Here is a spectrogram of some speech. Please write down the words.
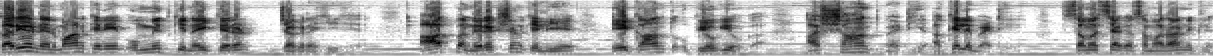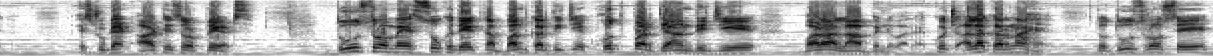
करियर निर्माण के लिए एक उम्मीद की नई किरण जग रही है। आत्मनिरीक्षण के लिए एकांत उपयोगी होगा। अशांत बैठिए, अकेले बैठिए। समस्या का समाधान निकलेगा स्टूडेंट, आर्टिस्ट और प्लेयर्स, दूसरों में सुख देखना बंद कर दीजिए, खुद पर ध्यान दीजिए, बड़ा लाभ मिलने वाला है। कुछ अलग करना है तो दूसरों से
